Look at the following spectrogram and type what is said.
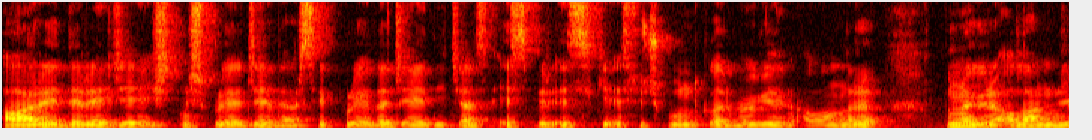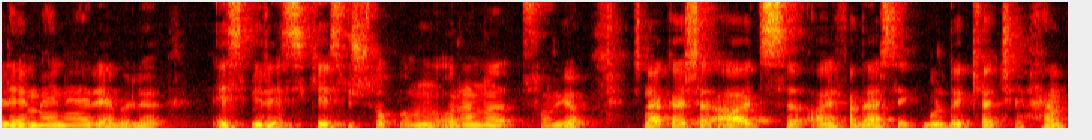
AR de RC'ye eşitmiş. Buraya C dersek buraya da C diyeceğiz. S1, S2, S3 bulundukları bölgelerin alanları. Buna göre alan LMNR bölü S1, S2, S3 toplamının oranını soruyor. Şimdi arkadaşlar A açısı alfa dersek buradaki açı hem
